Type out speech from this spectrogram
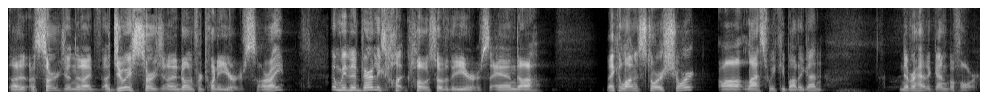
a, a surgeon that I've, a Jewish surgeon I've known for 20 years, all right? And we've been very cl- close over the years. And uh, make a long story short, uh, last week he bought a gun. Never had a gun before.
